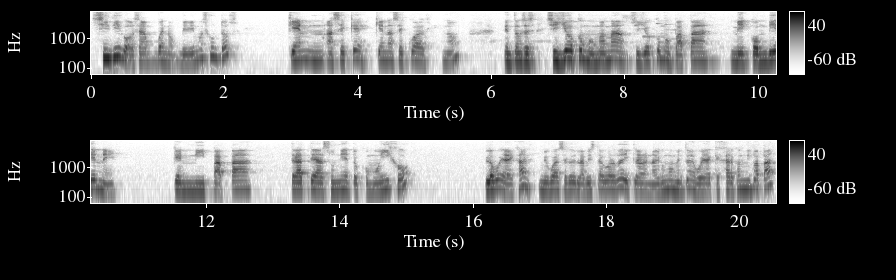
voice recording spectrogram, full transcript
sí digo, o sea, bueno, vivimos juntos, ¿quién hace qué? ¿Quién hace cuál? ¿No? Entonces, si yo como mamá, si yo como papá, me conviene que mi papá trate a su nieto como hijo, lo voy a dejar, me voy a hacer de la vista gorda y claro, en algún momento me voy a quejar con mi papá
